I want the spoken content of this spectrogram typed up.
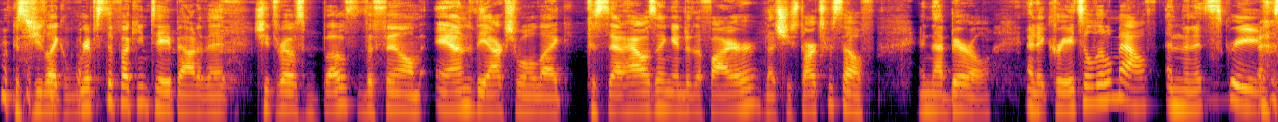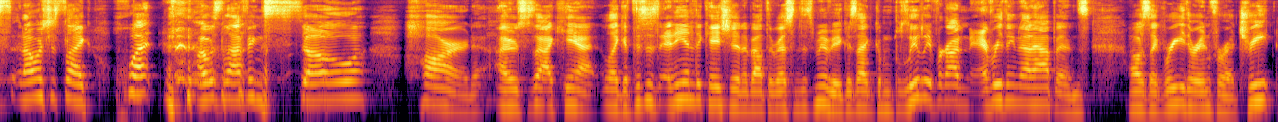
Because she like rips the fucking tape out of it. She throws both the film and the actual like cassette housing into the fire that she starts herself in that barrel. And it creates a little mouth and then it screams. And I was just like, what? I was laughing so hard. I was just like, I can't. Like, if this is any indication about the rest of this movie, because I'd completely forgotten everything that happens, I was like, we're either in for a treat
